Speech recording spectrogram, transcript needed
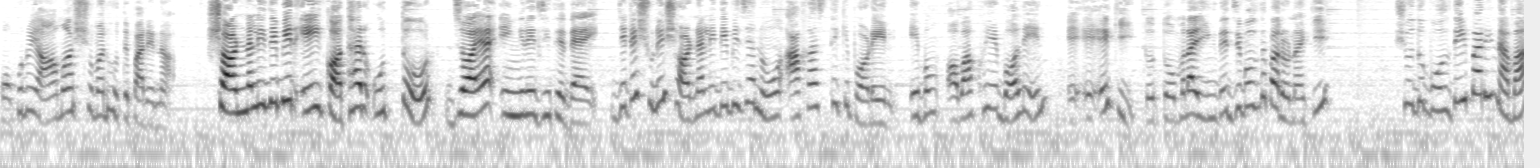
কখনোই আমার সমান হতে পারে না। স্বর্ণালী দেবীর এই কথার উত্তর জয়া ইংরেজিতে দেয়, যেটা শুনে স্বর্ণালী দেবী যেন আকাশ থেকে পড়েন এবং অবাক হয়ে বলেন এ- কি? তো তোমরা ইংরেজি বলতে পারো নাকি? শুধু বলতেই পারি না, মা,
